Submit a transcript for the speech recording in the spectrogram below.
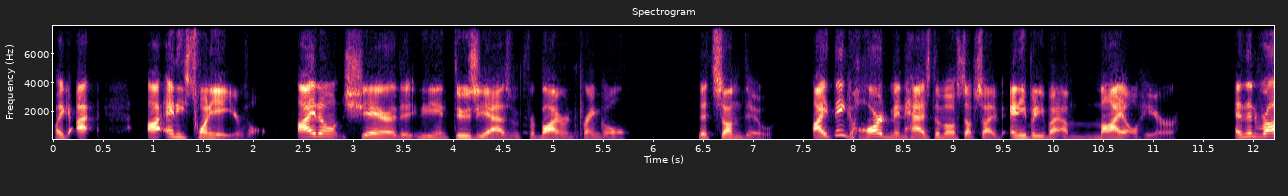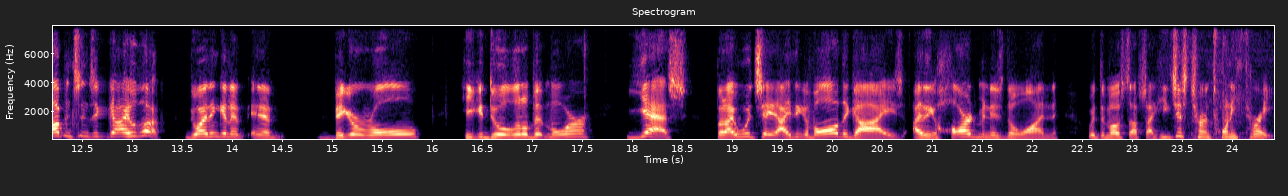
Like I I, and he's 28 years old. I don't share the, the enthusiasm for Byron Pringle that some do. I think Hardman has the most upside of anybody by a mile here. And then Robinson's a guy who, look, do I think in a, in a bigger role he could do a little bit more? Yes. But I would say, I think of all the guys, I think Hardman is the one with the most upside. He just turned 23.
